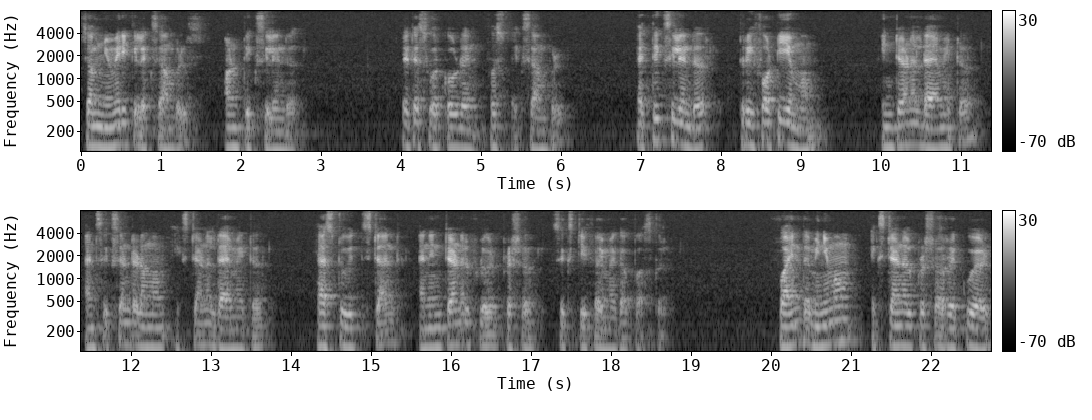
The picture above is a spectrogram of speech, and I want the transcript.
some numerical examples on thick cylinder. Let us work out a first example. A thick cylinder 340 mm internal diameter and 600 mm external diameter has to withstand an internal fluid pressure 65 megapascal. Find the minimum external pressure required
